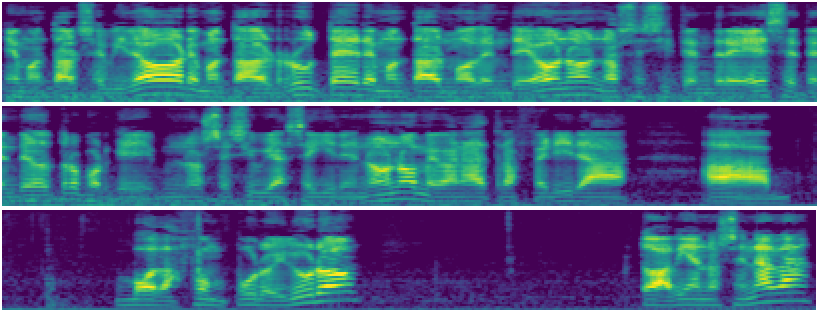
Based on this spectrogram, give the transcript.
he montado el servidor, he montado el router, he montado el modem de Ono, no sé si tendré ese, tendré otro, porque no sé si voy a seguir en Ono, me van a transferir a, a Vodafone puro y duro, todavía no sé nada.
